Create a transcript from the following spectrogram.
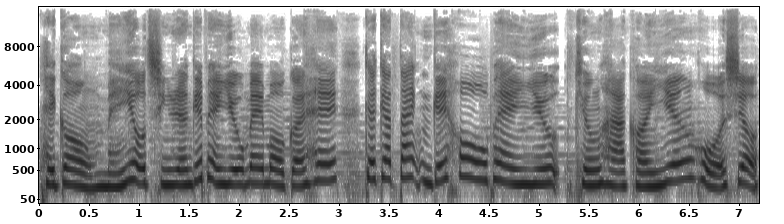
还讲没有情人的朋友没冇关系，哥哥带你的好朋友共下看烟火秀，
